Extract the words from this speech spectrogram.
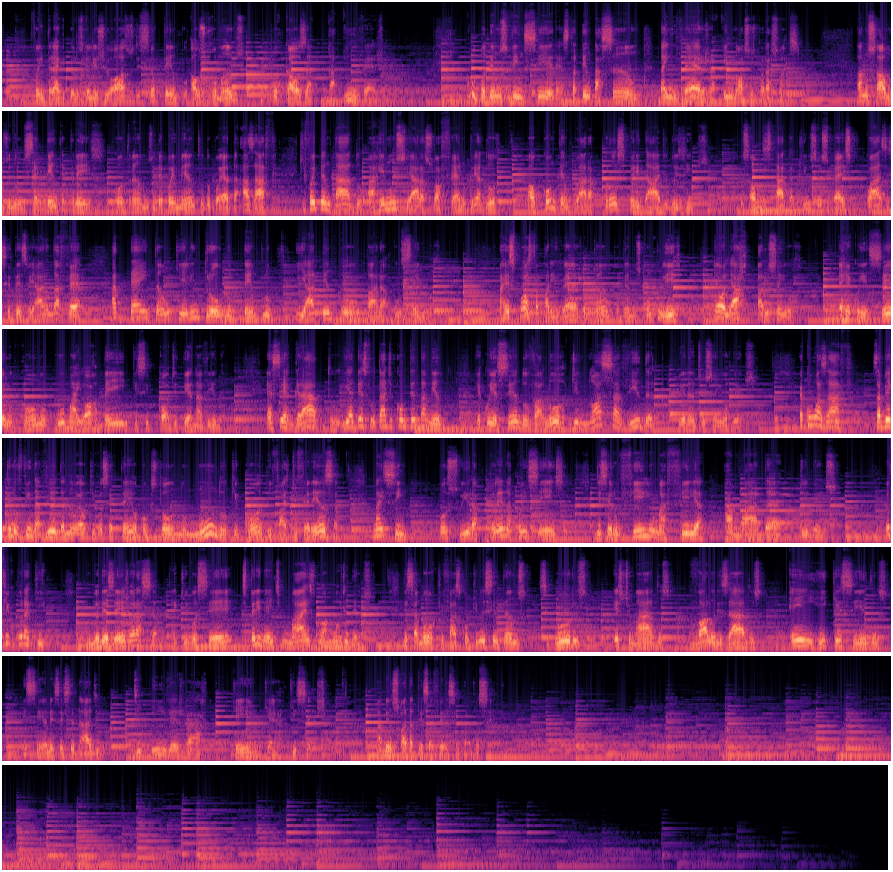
foi entregue pelos religiosos de seu tempo aos romanos por causa da inveja. Como podemos vencer esta tentação da inveja em nossos corações? Lá nos Salmos de número 73, encontramos o depoimento do poeta Asaf, que foi tentado a renunciar à sua fé no Criador ao contemplar a prosperidade dos ímpios. O salmo destaca que os seus pés quase se desviaram da fé até então que ele entrou no templo e atentou para o Senhor. A resposta para a inveja, então, podemos concluir, é olhar para o Senhor é reconhecê-lo como o maior bem que se pode ter na vida. É ser grato e é desfrutar de contentamento, reconhecendo o valor de nossa vida perante o Senhor Deus. É como Asaf, saber que no fim da vida não é o que você tem ou conquistou no mundo o que conta e faz diferença, mas sim possuir a plena consciência de ser um filho, uma filha amada de Deus. Eu fico por aqui. o meu desejo e oração é que você experimente mais do amor de Deus, desse amor que faz com que nos sintamos seguros, estimados, valorizados, enriquecidos e sem a necessidade de invejar quem quer que seja. Uma abençoada terça-feira assim para você.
